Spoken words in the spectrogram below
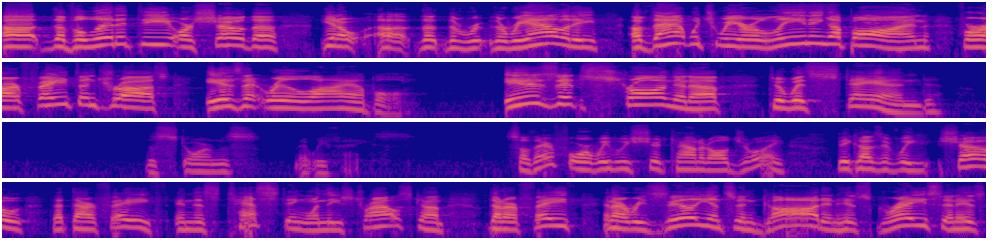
uh, the validity or show the, you know, uh, the, the, the reality of that which we are leaning upon for our faith and trust. Is it reliable? Is it strong enough to withstand the storms that we face? So, therefore, we, we should count it all joy because if we show that our faith in this testing, when these trials come, that our faith and our resilience in God and His grace and His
